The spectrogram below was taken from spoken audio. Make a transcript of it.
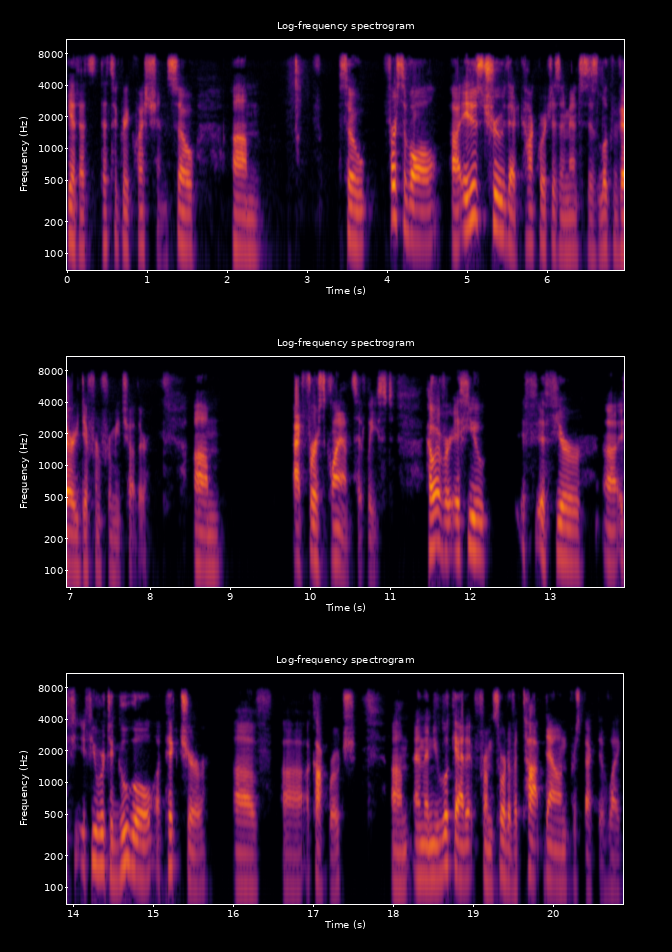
Yeah, that's that's a great question. So, um, so first of all, uh, it is true that cockroaches and mantises look very different from each other, um, at first glance, at least. However, if you if if you're uh, if if you were to Google a picture of uh, a cockroach, um, and then you look at it from sort of a top-down perspective, like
